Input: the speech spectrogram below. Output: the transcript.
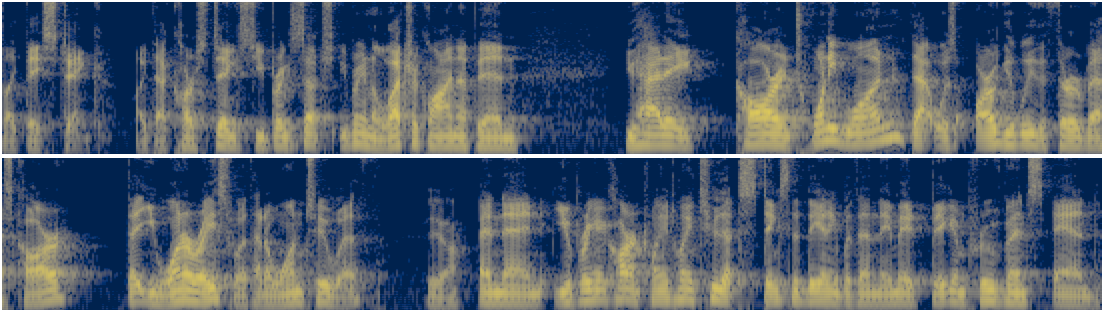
Like they stink. Like that car stinks. You bring such. You bring an electric lineup in. You had a car in 21 that was arguably the third best car that you won a race with, had a one-two with Yeah, and then you bring a car in 2022 that stinks at the beginning, but then they made big improvements and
